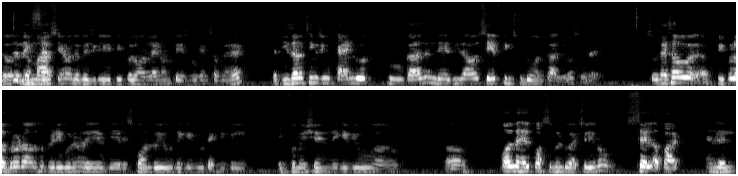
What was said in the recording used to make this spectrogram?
the, The the, mass. set. You know, the basically people online on Facebook and stuff like that. That these are the things you can do to cars, and they, these are all safe things to do on cars. You know, so Right. so that's how uh, people abroad are also pretty good. You know, they, they respond to you, they give you technical information, they give you uh, uh, all the help possible to actually you know sell a part, and Yeah. then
